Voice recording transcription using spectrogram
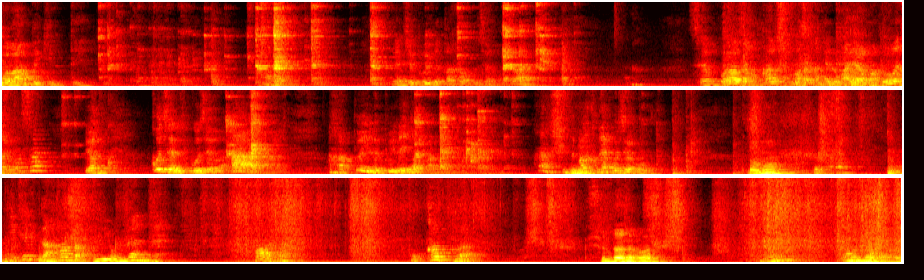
Oğlan da gitti. Bence böyle daha güzel olur. Sen bazen karışmazsan elim ayağıma dolaşmasa ben güzel güzel ha, ha böyle böyle yaparım. Ha şimdi bak ne güzel oldu. Tamam. Bir tek daha da biliyorum ben de. Bazen bu kaplar. Şunda ne var? Hı? Onda, ne var?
